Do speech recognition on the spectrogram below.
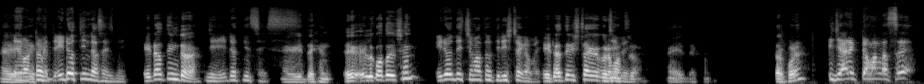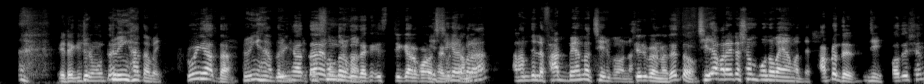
জি, জি। এই এই বাটটার দেখেন, ভিতরে এটাও তিনটা সাইজ ভাই। এটাও তিনটা? জি এটা তিন সাইজ এই দেখেন এগুলো কত দিচ্ছেন? এটাও দিচ্ছি মাত্র টাকা ভাই। এটা 30 টাকা করে মাত্র। এই দেখুন। তারপরে? এই যে আরেকটা মাল আছে। এটা কিসের মধ্যে? টুইং হাতা ভাই। টুইং হাতা। টুইং হাতা। টুইং হাতা সুন্দর দেখেন স্টিকার করা থাকবে স্টিকার করা। আলহামদুলিল্লাহ ফাটবে না ছিড়বে না। ছিড়বে না তাই তো? ছিড়া পড়া এটা সম্পূর্ণ ভাই আমাদের। আপনাদের? জি। কত দিচ্ছেন?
